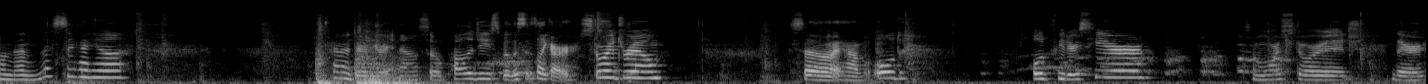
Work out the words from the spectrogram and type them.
And then this area, kind of dirty right now, so apologies, but this is like our storage room. So I have old, old feeders here, some more storage. They're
